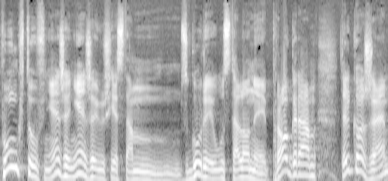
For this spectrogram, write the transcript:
punktów, nie? że nie, że już jest tam z góry ustalony program, tylko że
